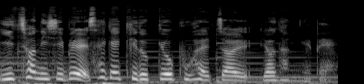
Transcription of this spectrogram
2021 세계 기독교 부활절 연합예배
